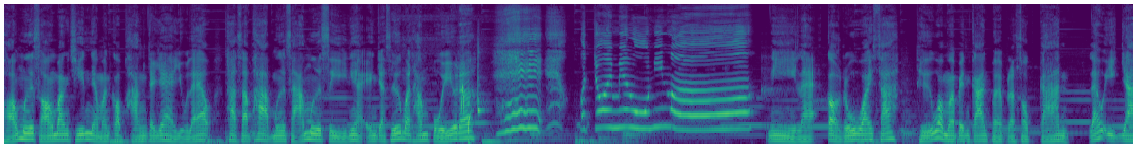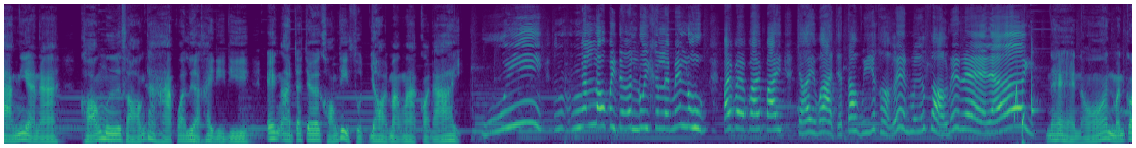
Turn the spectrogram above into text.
ของมือสองบางชิ้นเนี่ยมันก็พังจะแย่อยู่แล้ว ถ้าสภาพมือสามมือสี่เนี่ยเองจะซื้อมาทำปุ๋ยเหรอเฮ้ ก็จ้อยไม่รู้นี่นะนี่แหละก็รู้ไว้ซะ ถือว่ามาเป็นการเปิดประสบการณ์ แล้วอีกอย่างเนี่ยนะ ของมือสองถ้าหากว่าเลือกให้ดีๆ เองอาจจะเจอของที่สุดยอดมากๆก็ได้ อุ้ยงั้นเราไปเดินลุยกันเลยไหมลุง ไปไปไปไปจอยว่าจะต้องมีของเล่นมือสองแน่ๆเลย แน่นอนมันก็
